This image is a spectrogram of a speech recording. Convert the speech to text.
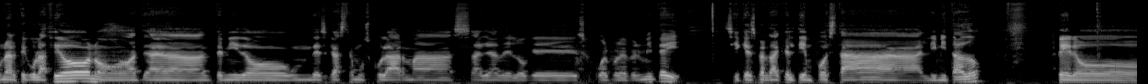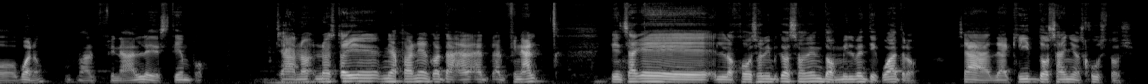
una articulación o ha, ha, tenido un desgaste muscular más allá de lo que su cuerpo le permite y sí que es verdad que el tiempo está limitado, pero bueno, al final es tiempo. O sea, no, no estoy ni a favor ni en contra. Al, al, final, piensa que los Juegos Olímpicos son en 2024. O sea, de aquí dos años justos.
